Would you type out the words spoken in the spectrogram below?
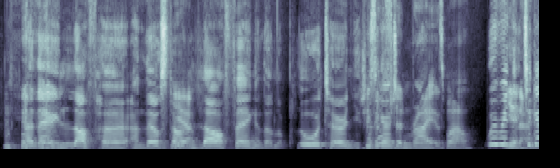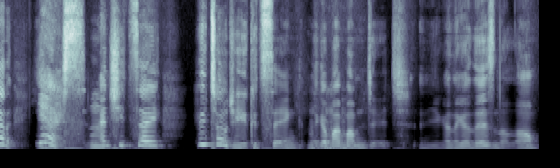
and they love her and they'll start Yeah. laughing and they'll applaud her. And you She's just go, right as well. we're in you it know. together. Yes. Mm. And she'd say, Who told you you could sing? And they go, My mum did. And you're going to go, There's an alarm.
